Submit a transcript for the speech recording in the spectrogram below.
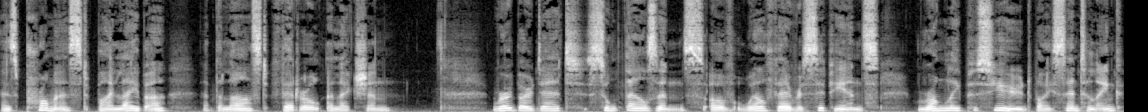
as promised by Labor at the last federal election. Robo-debt saw thousands of welfare recipients wrongly pursued by Centrelink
